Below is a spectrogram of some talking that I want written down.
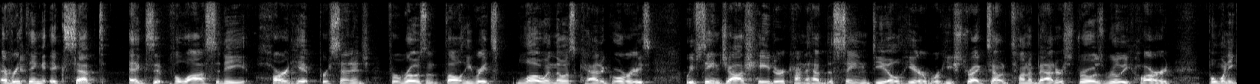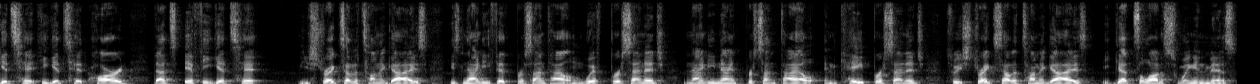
everything except exit velocity, hard hit percentage for Rosenthal. He rates low in those categories. We've seen Josh Hader kind of have the same deal here where he strikes out a ton of batters, throws really hard, but when he gets hit, he gets hit hard. That's if he gets hit. He strikes out a ton of guys. He's 95th percentile in whiff percentage, 99th percentile in K percentage. So he strikes out a ton of guys. He gets a lot of swing and miss.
